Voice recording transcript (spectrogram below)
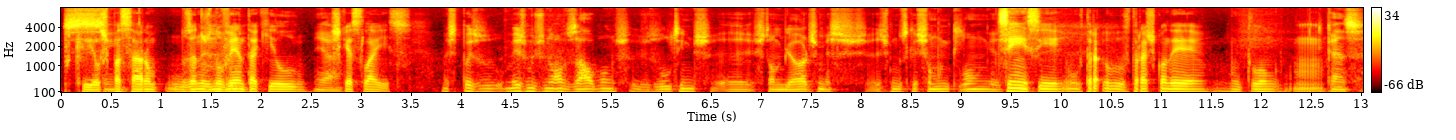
Porque eles Sim. Uhum. passaram nos anos 90 aquilo. Yeah. Esquece lá isso. Mas depois, mesmo os novos álbuns, os últimos, eh, estão melhores, mas as músicas são muito longas. Sim, sim. O, tra o traje quando é muito longo. hum, Cansa,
